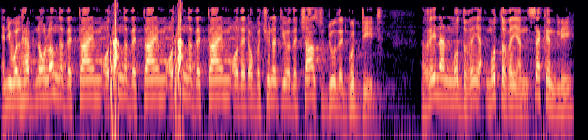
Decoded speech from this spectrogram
and you will have no longer the time or longer the time or longer the time or that opportunity or the chance to do that good deed. Secondly,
